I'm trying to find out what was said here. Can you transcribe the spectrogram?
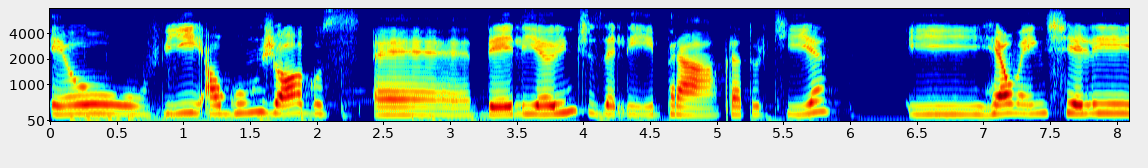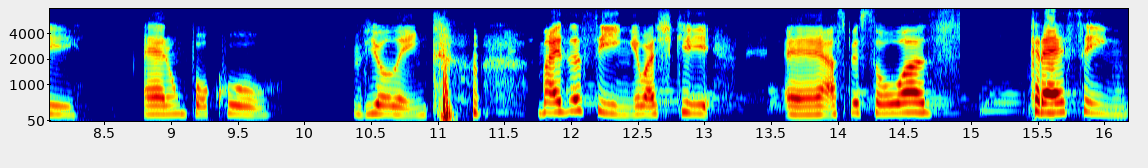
eu vi alguns jogos é, dele antes ele ir pra, pra Turquia e realmente ele era um pouco violento. Mas assim, eu acho que é, as pessoas crescem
